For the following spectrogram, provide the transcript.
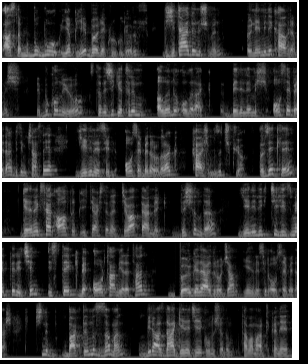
aslında bu, bu, bu yapıyı böyle kurguluyoruz. Dijital dönüşümün önemini kavramış ve bu konuyu stratejik yatırım alanı olarak belirlemiş OSB'ler bizim için aslında yeni nesil OSB'ler olarak karşımıza çıkıyor. Özetle geleneksel altyapı ihtiyaçlarına cevap vermek dışında yenilikçi hizmetler için istek ve ortam yaratan bölgelerdir hocam yeni nesil OSB'ler. Şimdi baktığımız zaman biraz daha geleceği konuşalım. Tamam artık hani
